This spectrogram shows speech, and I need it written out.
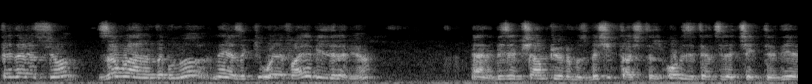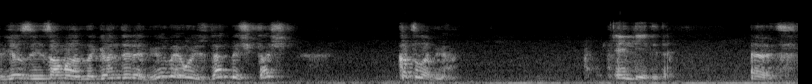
Federasyon zamanında bunu ne yazık ki UEFA'ya bildiremiyor. Yani bizim şampiyonumuz Beşiktaş'tır, o bizi temsil edecektir diye bir yazıyı zamanında gönderemiyor ve o yüzden Beşiktaş katılamıyor. 57'de. Evet.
